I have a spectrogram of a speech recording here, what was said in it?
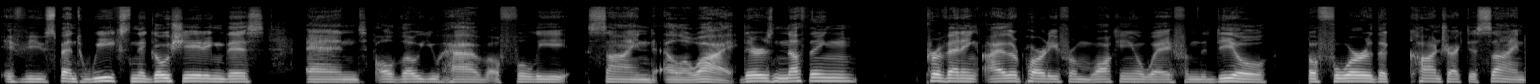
if you spent weeks negotiating this and although you have a fully signed LOI, there's nothing preventing either party from walking away from the deal before the contract is signed.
